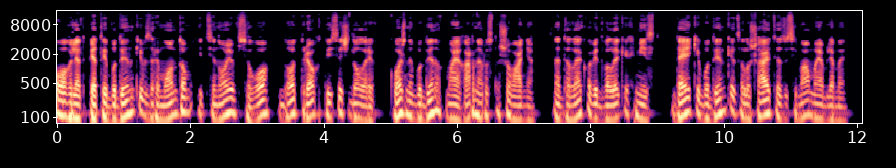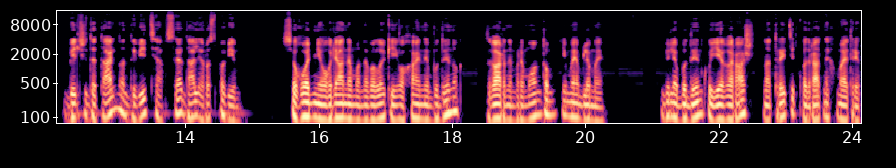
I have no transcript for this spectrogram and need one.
Огляд п'яти будинків з ремонтом і ціною всього до 3000 доларів. Кожний будинок має гарне розташування недалеко від великих міст. Деякі будинки залишаються з усіма меблями. Більш детально дивіться все далі розповім. Сьогодні оглянемо невеликий охайний будинок з гарним ремонтом і меблями. Біля будинку є гараж на 30 квадратних метрів,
